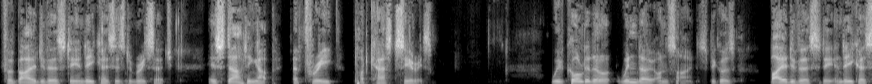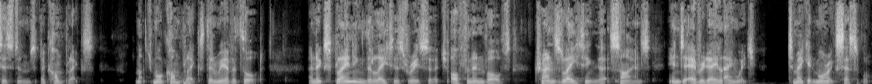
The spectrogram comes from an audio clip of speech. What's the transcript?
for biodiversity and ecosystem research, is starting up a free podcast series. We've called it a window on science because biodiversity and ecosystems are complex, much more complex than we ever thought. And explaining the latest research often involves translating that science into everyday language to make it more accessible.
